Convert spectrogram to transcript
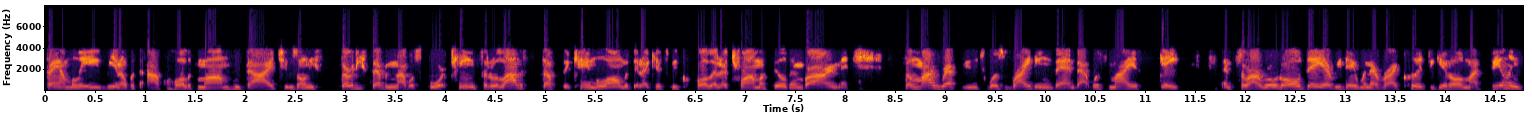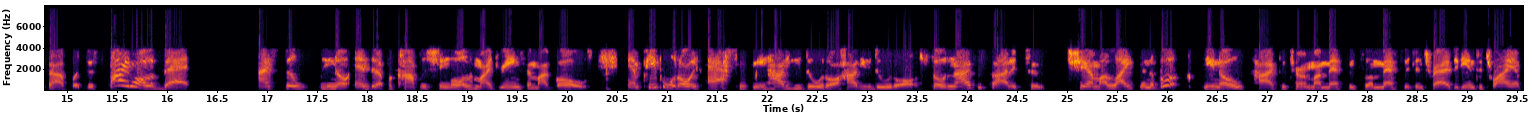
family, you know, with an alcoholic mom who died. She was only 37 and I was 14. So there was a lot of stuff that came along with it. I guess we call it a trauma filled environment. So my refuge was writing then. That was my escape. And so I wrote all day, every day, whenever I could to get all my feelings out. But despite all of that, I still, you know, ended up accomplishing all of my dreams and my goals. And people would always ask me, how do you do it all? How do you do it all? So then I decided to share my life in a book, you know, how I can turn my mess into a message and tragedy into triumph.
